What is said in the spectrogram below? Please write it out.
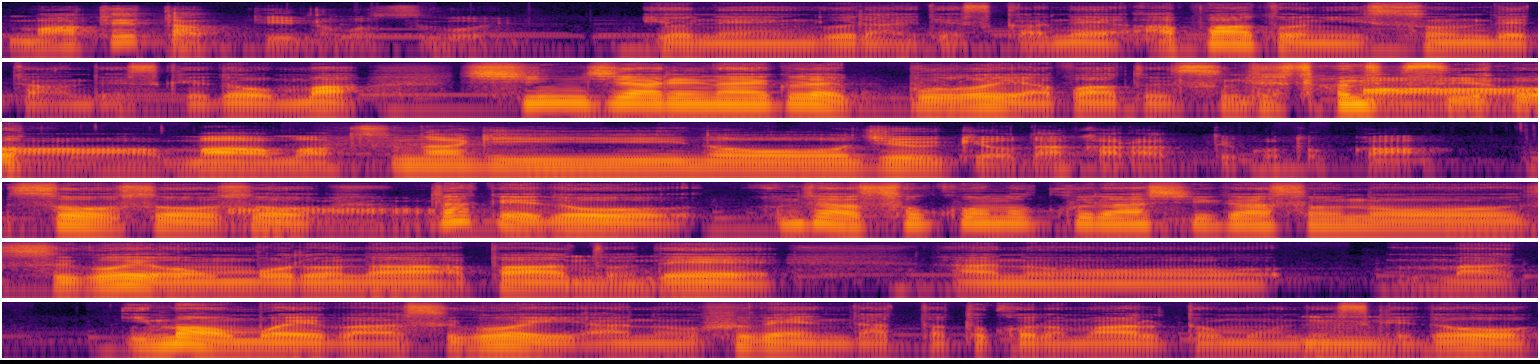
待てたっていうのもすごい4年ぐらいですかね。アパートに住んでたんですけどまあ信じられないぐらいボロいアパートに住んでたんですよ。あーまあまあつなぎの住居だからってことか。そうそうそう。だけどじゃあそこの暮らしがそのすごいオンボロなアパートで、あのまあ今思えばすごいあの不便だったところもあると思うんですけど、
